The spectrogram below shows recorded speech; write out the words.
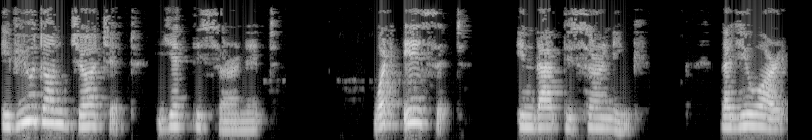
If you don't judge it, yet discern it, what is it in that discerning that you are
